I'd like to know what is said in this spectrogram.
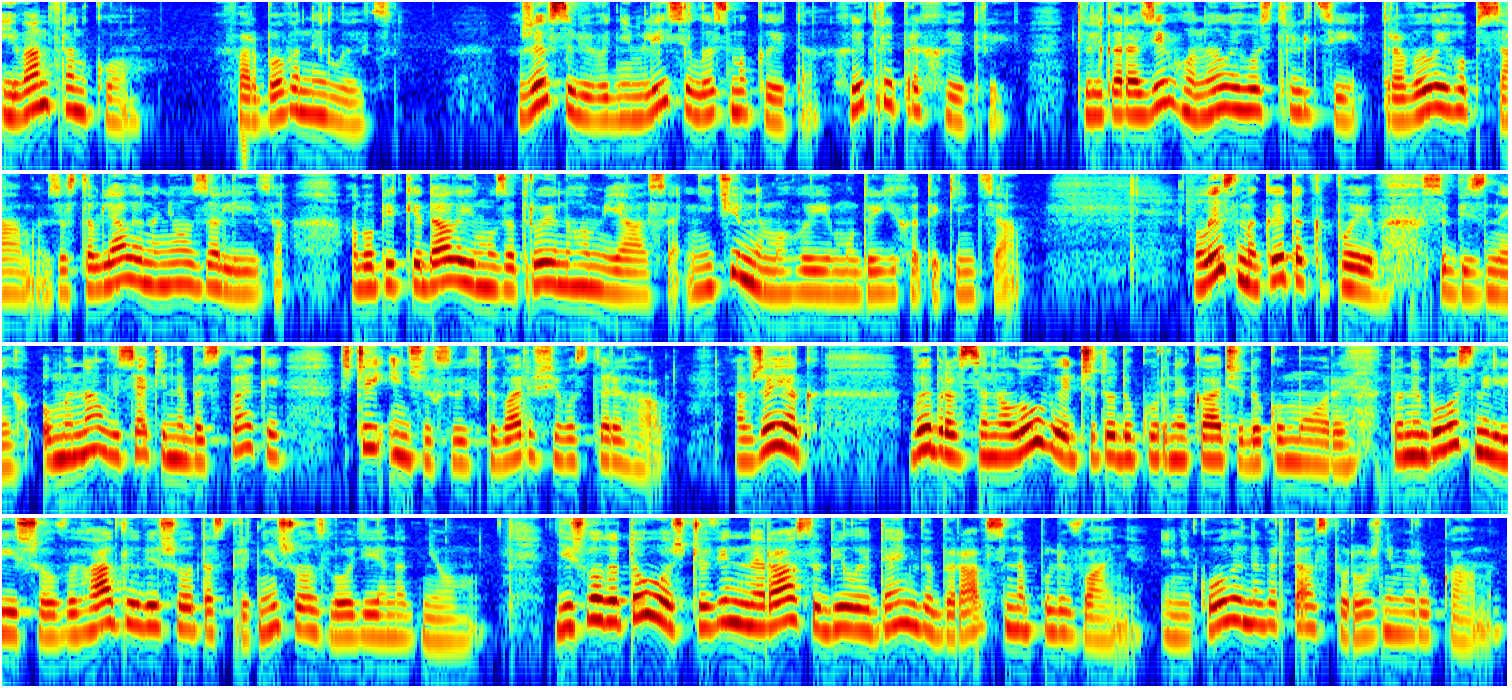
Іван Франко, фарбований лис. Жив собі в однім лісі лис Микита, хитрий прихитрий. Кілька разів гонили його стрільці, травили його псами, заставляли на нього заліза або підкидали йому затруєного м'яса, нічим не могли йому доїхати кінця. Лис Микита кпив собі з них, оминав усякі небезпеки, ще й інших своїх товаришів остерегав. А вже як вибрався на лови, чи то до курника, чи до комори, то не було смілішого, вигадливішого та спритнішого злодія над нього. Дійшло до того, що він не раз у білий день вибирався на полювання і ніколи не вертав з порожніми руками.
